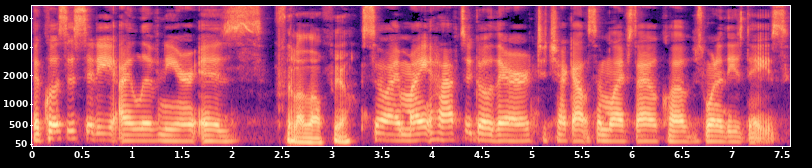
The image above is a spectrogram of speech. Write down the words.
The closest city I live near is Philadelphia. so I might have to go there to check out some lifestyle clubs one of these days.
